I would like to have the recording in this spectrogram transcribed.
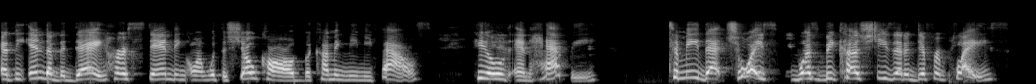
at the end of the day, her standing on with the show called Becoming Mimi Faust, healed and happy, to me, that choice was because she's at a different place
